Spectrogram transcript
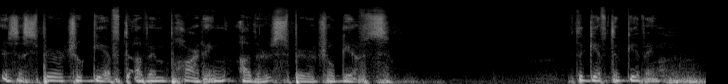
is a spiritual gift of imparting others spiritual gifts. The gift of giving.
